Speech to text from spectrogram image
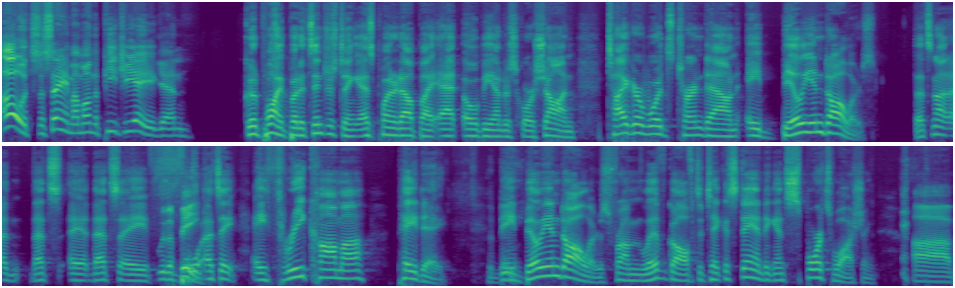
oh it's the same i'm on the pga again Good point, but it's interesting, as pointed out by at ob underscore Sean. Tiger Woods turned down a billion dollars. That's not a that's a that's a With a B. four- That's a a three comma payday. The a billion dollars from LIV Golf to take a stand against sports washing. Uh,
